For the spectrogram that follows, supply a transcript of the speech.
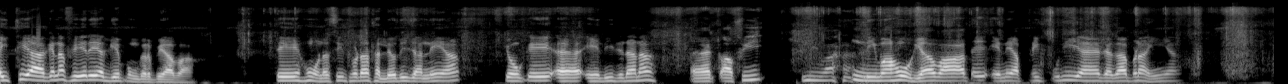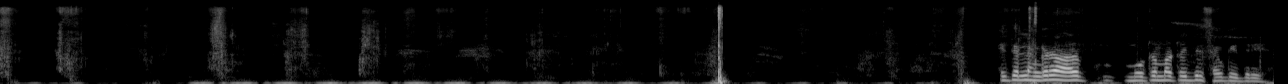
ਇੱਥੇ ਆ ਕੇ ਨਾ ਫੇਰ ਇਹ ਅੱਗੇ ਪੁੰਗਰ ਪਿਆ ਵਾ। ਤੇ ਹੁਣ ਅਸੀਂ ਥੋੜਾ ਥੱਲੇ ਉਹਦੀ ਜਾਂਦੇ ਆ ਕਿਉਂਕਿ ਇਹਦੀ ਜਿਹੜਾ ਨਾ ਕਾਫੀ ਨੀਵਾਂ। ਨੀਵਾ ਹੋ ਗਿਆ ਵਾ ਤੇ ਇਹਨੇ ਆਪਣੀ ਪੂਰੀ ਐ ਜਗ੍ਹਾ ਬਣਾਈ ਆ। ਇੱਧਰ ਲੰਗਰ ਆ ਮੋਟਰ ਮਾਟਰ ਇੱਧਰ ਸਭ ਕੇ ਇੱਧਰ ਹੀ ਆ।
